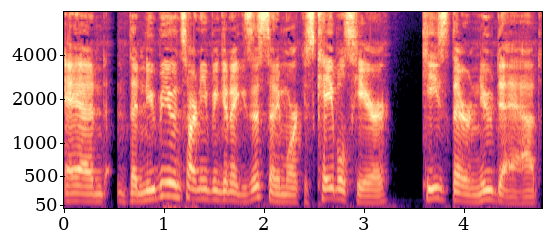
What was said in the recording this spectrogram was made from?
and the New Mutants aren't even going to exist anymore because Cable's here. He's their new dad.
